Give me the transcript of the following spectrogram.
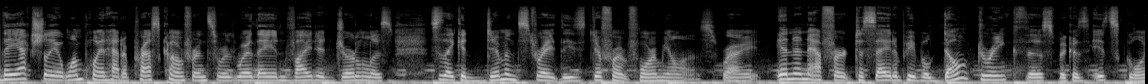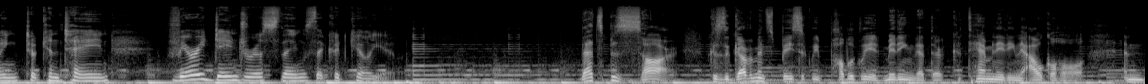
They actually, at one point, had a press conference where, where they invited journalists so they could demonstrate these different formulas, right? In an effort to say to people, don't drink this because it's going to contain very dangerous things that could kill you. That's bizarre because the government's basically publicly admitting that they're contaminating the alcohol, and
